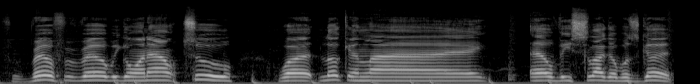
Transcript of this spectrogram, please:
For real, for real. We going out to what looking like LV Slugger was good.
